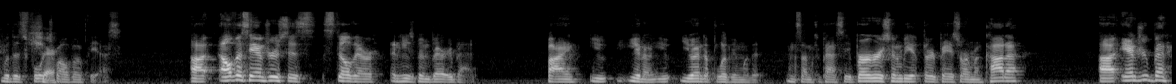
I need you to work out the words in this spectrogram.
with his Sure. 412 OPS. Uh, Elvis Andrus is still there, and he's been very bad. Fine, you you know you you end up living with it in some capacity. Burger's going to be at third base or Moncada. Uh, Andrew Ben,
